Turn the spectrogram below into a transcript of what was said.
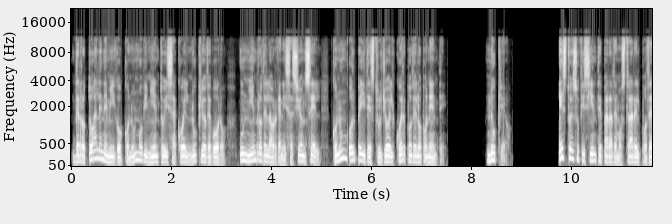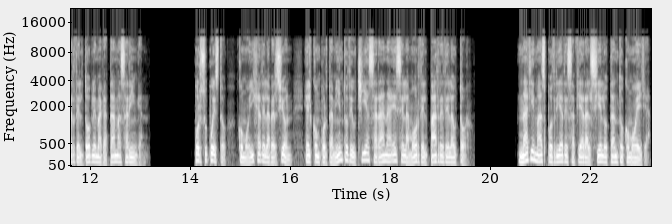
Derrotó al enemigo con un movimiento y sacó el núcleo de Boro, un miembro de la organización Cell, con un golpe y destruyó el cuerpo del oponente. Núcleo. Esto es suficiente para demostrar el poder del doble Magatama Saringan. Por supuesto, como hija de la versión, el comportamiento de Uchiha Sarana es el amor del padre del autor. Nadie más podría desafiar al cielo tanto como ella.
